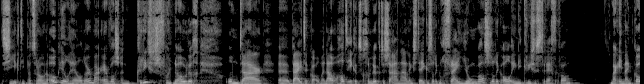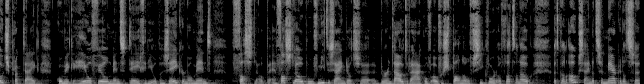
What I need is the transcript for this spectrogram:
zie ik die patronen ook heel helder, maar er was een crisis voor nodig om daar uh, bij te komen. Nou had ik het geluk tussen aanhalingstekens dat ik nog vrij jong was, dat ik al in die crisis terecht kwam. Maar in mijn coachpraktijk kom ik heel veel mensen tegen die op een zeker moment vastlopen. En vastlopen hoeft niet te zijn dat ze burnt out raken of overspannen of ziek worden of wat dan ook. Het kan ook zijn dat ze merken dat ze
